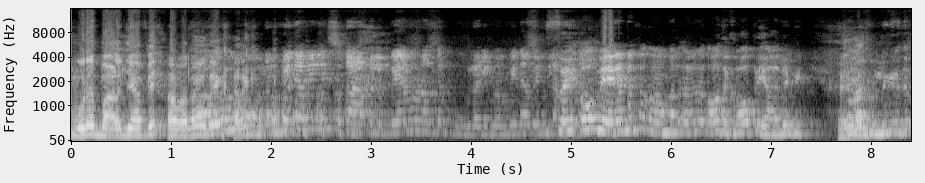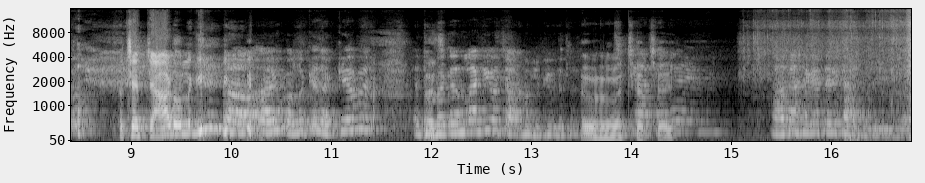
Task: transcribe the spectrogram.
ਮੂਰੇ ਬਲ ਜਿਹਾ ਪਿਆ ਵਾ ਨਾ ਉਹਦੇ ਕਰਕੇ। ਮੰਮੀ ਦਾ ਵੀ ਸਟਾਪ ਲੱਗਿਆ ਹੁਣ ਉਧਰ ਪੂਲ ਵਾਲੀ ਮੰਮੀ ਦਾ ਵੀ ਨੀ ਕੋਈ ਉਹ ਮੇਰੇ ਨਾਲ ਤਾਂ ਮਤਲਬ ਉਹ ਦਿਖਾਓ ਪਿਆ ਨੇ ਵੀ। ਚਾਹ ਡੁੱਲ ਗਈ ਉਹਦੇ ਪਰ ਅੱਛਾ ਚਾਹ ਡੁੱਲ ਗਈ? ਹਾਂ ਆਹ ਖੁੱਲ ਕੇ ਰੱਖਿਆ ਮੈਂ। ਥੋੜਾ ਕਰਨ ਲੱਗੀ ਉਹ ਚਾਹ ਡੁੱਲ ਗਈ ਉਹਦੇ ਪਰ ਓਹੋ ਅੱਛਾ ਅੱਛਾ ਜੀ। ਆ ਤਾਂ ਹੈਗਾ ਤੇਰੇ ਘਰ ਦੇ ਲਈ ਦਾ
